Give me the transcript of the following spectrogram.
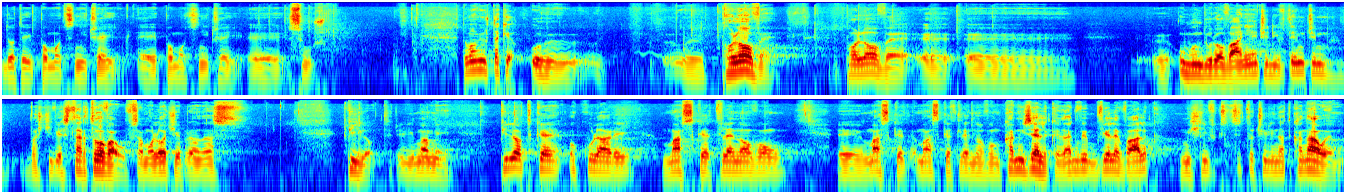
do tej pomocniczej, e, pomocniczej e, służby. Tu mamy już takie polowe, polowe umundurowanie, czyli w tym, czym właściwie startował w samolocie, prawda, pilot. Czyli mamy pilotkę, okulary, maskę tlenową, y, maskę, maskę tlenową, kamizelkę. Tak? Wie- Wiele walk myśliwcy toczyli nad kanałem.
